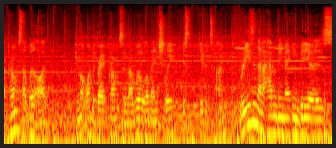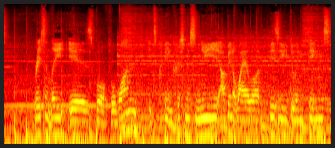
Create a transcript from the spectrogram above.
I promise I will. I'm not one to break promises. I will eventually. Just give it time. Reason that I haven't been making videos recently is, well, for one, it's been Christmas and New Year. I've been away a lot, busy doing things.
